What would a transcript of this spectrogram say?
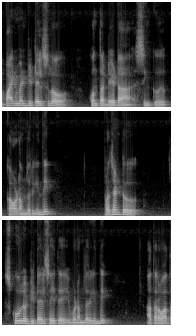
అపాయింట్మెంట్ డీటెయిల్స్లో కొంత డేటా సింక్ కావడం జరిగింది. ప్రజెంట్ స్కూల్ డీటెయిల్స్ అయితే ఇవ్వడం జరిగింది. ఆ తర్వాత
